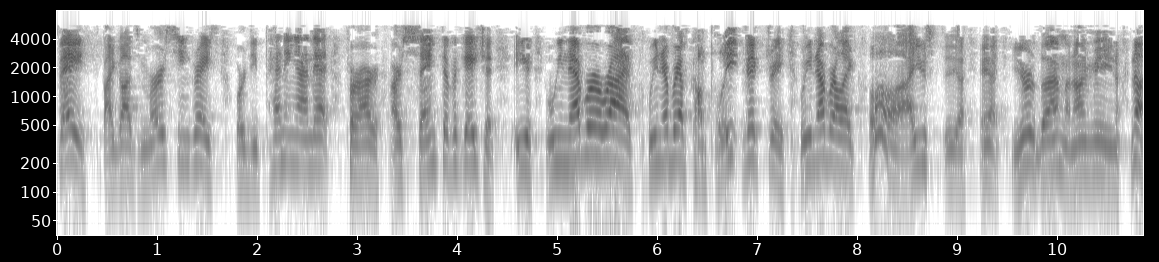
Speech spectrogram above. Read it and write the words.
faith, by God's mercy and grace. We're depending on that for our, our sanctification. You, we never arrive. We never have complete victory. We never like, oh, I used to, you're them and I mean. No,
